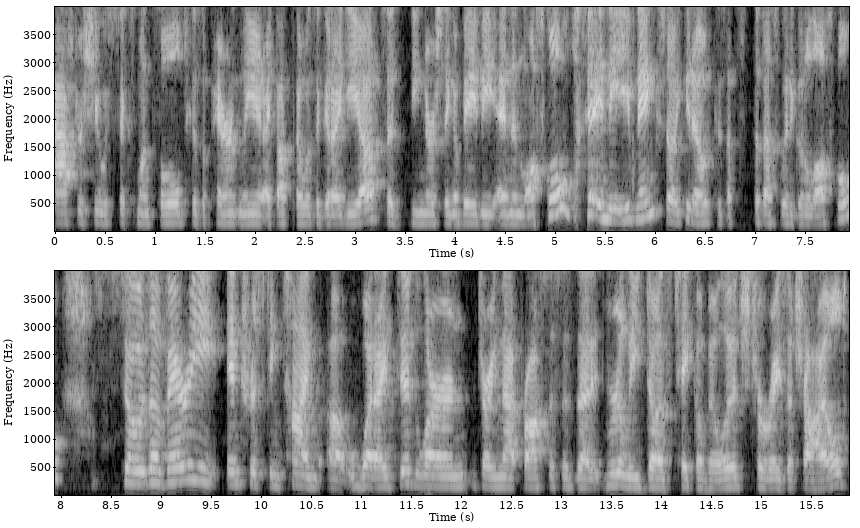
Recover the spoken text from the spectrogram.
after she was six months old because apparently I thought that was a good idea to be nursing a baby and in law school in the evening. So, you know, because that's the best way to go to law school. So it was a very interesting time. Uh, what I did learn during that process is that it really does take a village to raise a child.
